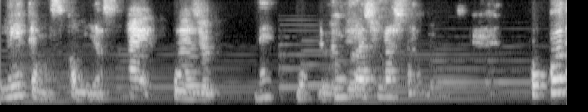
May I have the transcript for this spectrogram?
見えてますか皆さん。はい、大丈夫。ね、分解しました。ここで、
